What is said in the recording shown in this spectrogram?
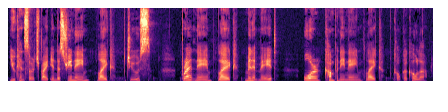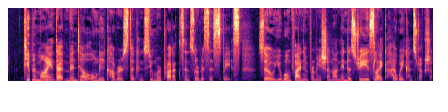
You can search by industry name, like juice, brand name, like Minute Maid, or company name, like Coca-Cola. Keep in mind that Mintel only covers the consumer products and services space, so you won't find information on industries like highway construction.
